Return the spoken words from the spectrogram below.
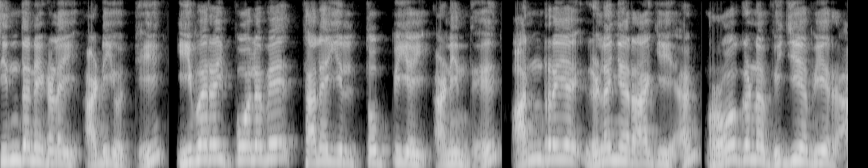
சிந்தனைகளை அடியொற்றி இவரைப் போலவே தலையில் தொப்பியை அணிந்து அன்றைய இளைஞராகிய ரோகண விஜய வீரா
